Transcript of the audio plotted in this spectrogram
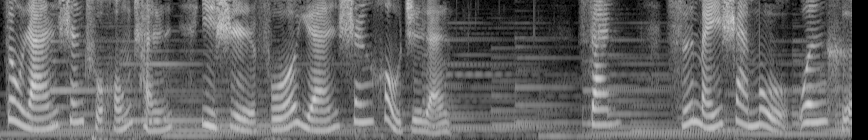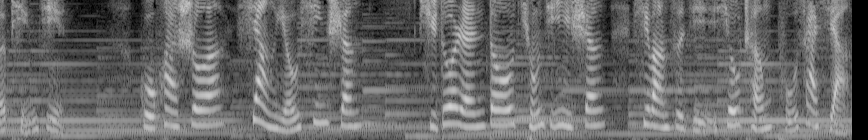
纵然身处红尘，亦是佛缘深厚之人。三，慈眉善目，温和平静。古话说“相由心生”，许多人都穷极一生，希望自己修成菩萨相，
